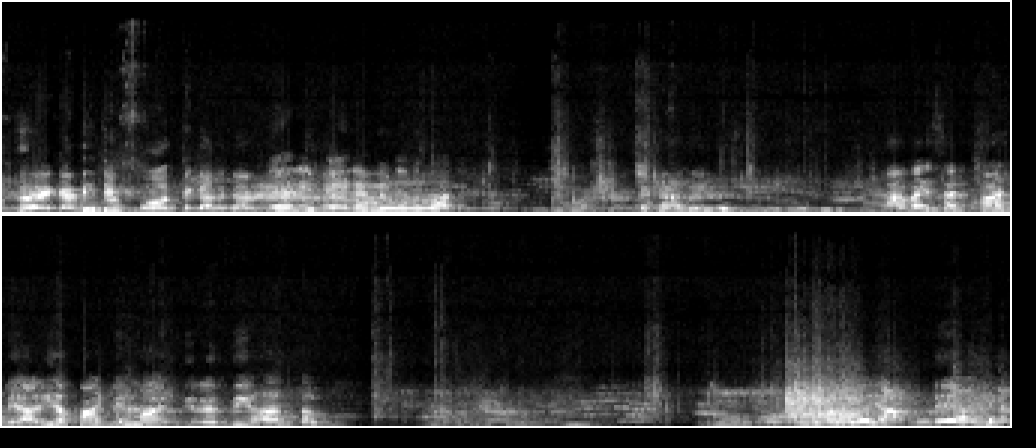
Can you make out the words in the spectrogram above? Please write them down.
ਤੂੰ ਇਹ ਕਦੀ ਜੋ ਫੋਨ ਤੇ ਗੱਲ ਕਰ ਮੇਰੀ ਮੇਰੀ ਵੀਡੀਓ ਦਿਖਾ ਦੇ। ਦਿਖਾ ਦੇ। ਆ ਭਾਈ ਸਾਡੇ ਭਾਂਡੇ ਵਾਲੀ ਆ ਭਾਂਡੇ ਮਾਂਜਦੀ ਰਹਿੰਦੀ ਆ ਹਰਦਮ ਓਏ ਆ ਕੁੜੇ ਵਾਲੀ ਆ।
